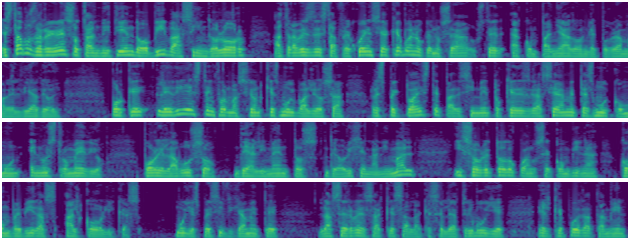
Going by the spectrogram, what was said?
Estamos de regreso transmitiendo Viva sin dolor a través de esta frecuencia. Qué bueno que nos ha usted acompañado en el programa del día de hoy, porque le di esta información que es muy valiosa respecto a este padecimiento que desgraciadamente es muy común en nuestro medio por el abuso de alimentos de origen animal y sobre todo cuando se combina con bebidas alcohólicas, muy específicamente la cerveza, que es a la que se le atribuye el que pueda también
